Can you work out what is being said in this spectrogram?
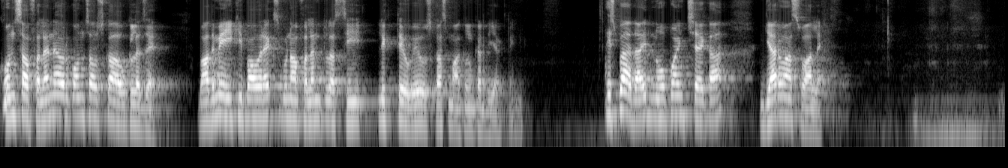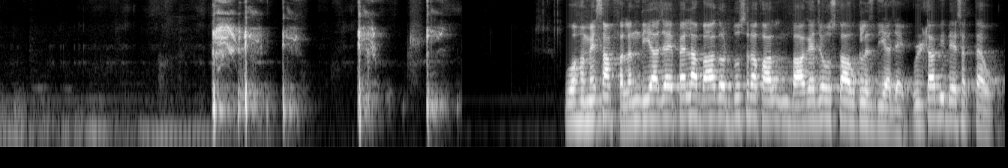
कौन सा फलन है और कौन सा उसका अवकलज है। बाद में ई की पावर एक्स गुना फलन प्लस सी लिखते हुए उसका समाकलन कर दिया करेंगे। इस पर आधारित नौ पॉइंट छः का ग्यारहवा सवाल है। वो हमेशा फलन दिया जाए, पहला भाग और दूसरा भाग है जो उसका अवकलज दिया जाए। उल्टा भी दे सकता है वो।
